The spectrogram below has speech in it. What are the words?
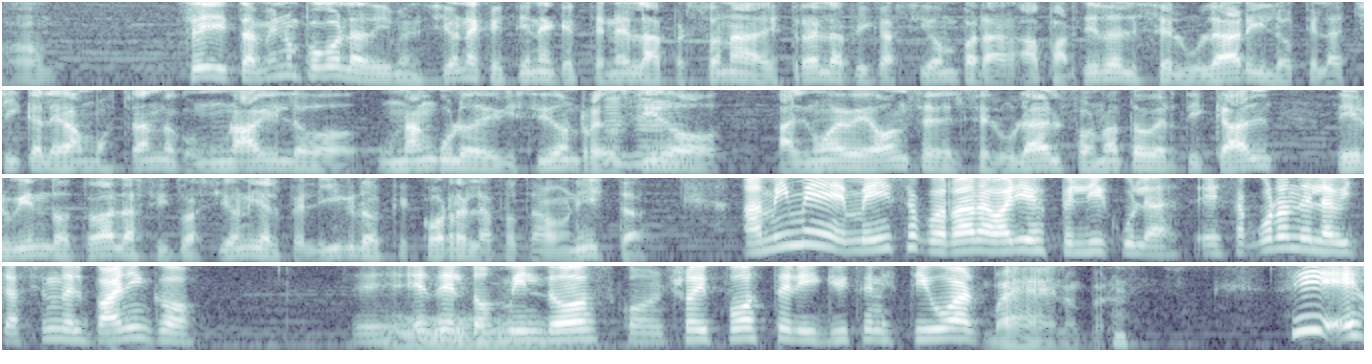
¿no? Sí, también un poco las dimensiones que tiene que tener la persona detrás de la aplicación para a partir del celular y lo que la chica le va mostrando con un ángulo, un ángulo de visión reducido al 911 del celular, el formato vertical, de ir viendo toda la situación y el peligro que corre la protagonista. A mí me, me hizo acordar a varias películas. Eh, ¿Se acuerdan de La Habitación del Pánico? Eh, Es del Uh. 2002 con Joy Foster y Kristen Stewart. Bueno, pero... Sí, es,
